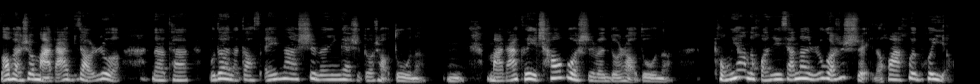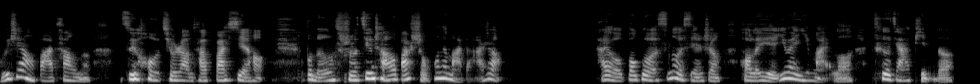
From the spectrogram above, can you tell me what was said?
老板说马达比较热，那他不断的告诉，哎，那室温应该是多少度呢？嗯，马达可以超过室温多少度呢？同样的环境下，那如果是水的话，会不会也会这样发烫呢？最后就让他发现哈，不能说经常把手放在马达上。还有包括斯诺先生后来也愿意买了特价品的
